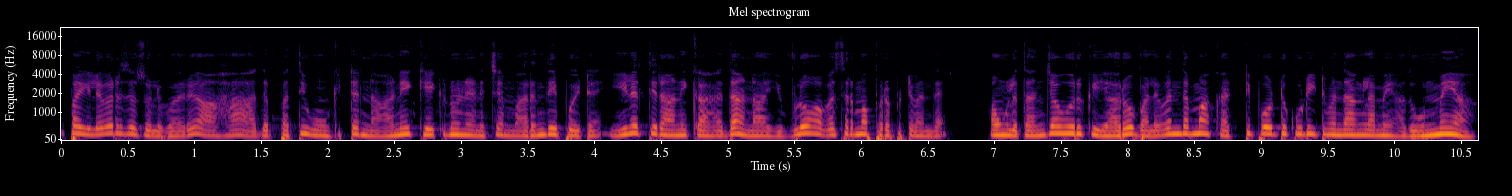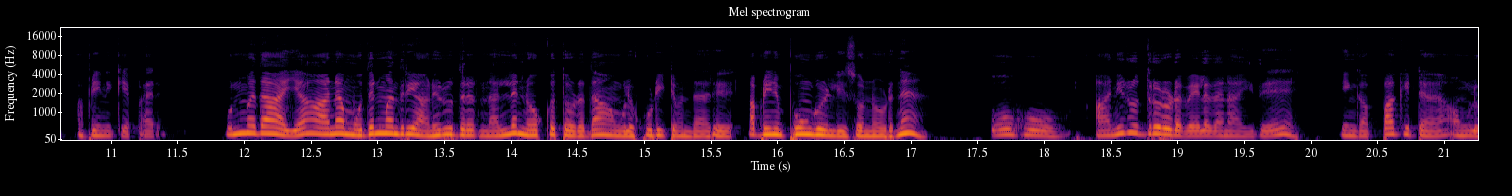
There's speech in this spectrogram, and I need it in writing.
அப்போ இளவரசர் சொல்லுவார் ஆஹா அதை பற்றி உன்கிட்ட நானே கேட்கணும்னு நினச்சேன் மறந்தே போயிட்டேன். ஈழத்து ராணிக்காக தான் நான் இவ்வளோ அவசரமாக புறப்பட்டு வந்தேன். அவங்கள தஞ்சாவூருக்கு யாரோ பலவந்தமாக கட்டி போட்டு கூட்டிகிட்டு வந்தாங்களாமே அது உண்மையா? அப்படின்னு கேட்பாரு உண்மைதான் ஐயா ஆனால் முதன் மந்திரி அனிருத்தர் நல்ல நோக்கத்தோட தான் அவங்கள கூட்டிகிட்டு வந்தாரு அப்படின்னு பூங்குழலி சொன்ன உடனே ஓஹோ அனிருத்ரரோட வேலை தானா இது? எங்க அப்பா கிட்ட அவங்கள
